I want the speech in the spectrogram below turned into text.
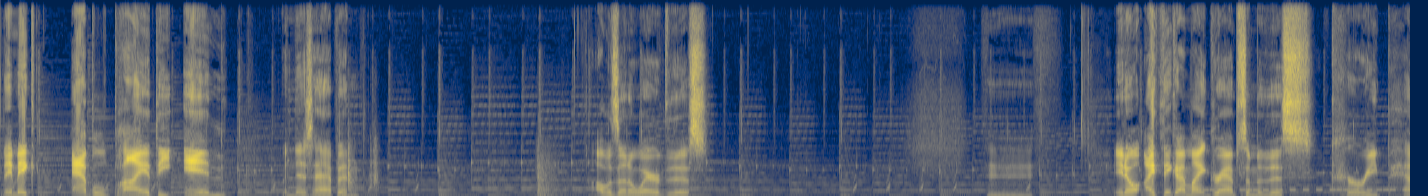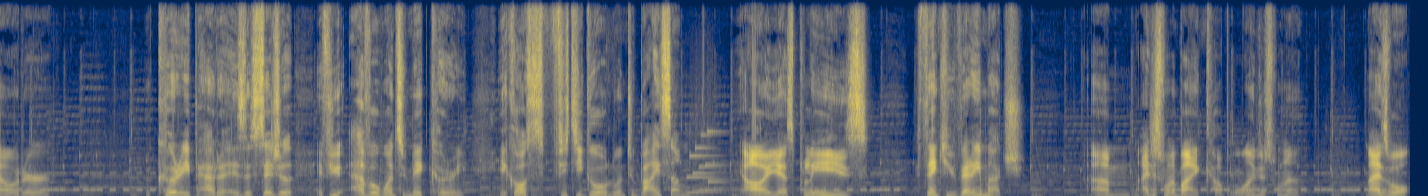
They make apple pie at the inn? When this happened? I was unaware of this. Hmm. You know, I think I might grab some of this curry powder. Curry powder is essential if you ever want to make curry. It costs 50 gold. Want to buy some? Oh, yes, please. Thank you very much. Um, I just want to buy a couple. I just want to, might as well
